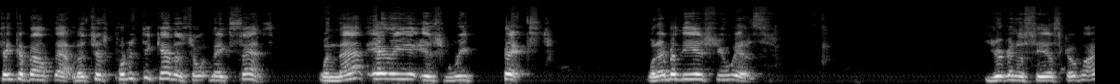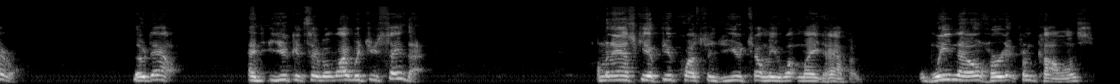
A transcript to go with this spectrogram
think about that. Let's just put it together so it makes sense. When that area is refixed, whatever the issue is, you're going to see us go viral. No doubt. And you could say, well, why would you say that? I'm going to ask you a few questions. You tell me what might happen. We know, heard it from Collins,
